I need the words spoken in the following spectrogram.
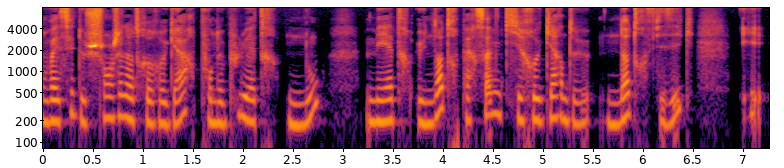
On va essayer de changer notre regard pour ne plus être nous, mais être une autre personne qui regarde notre physique et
